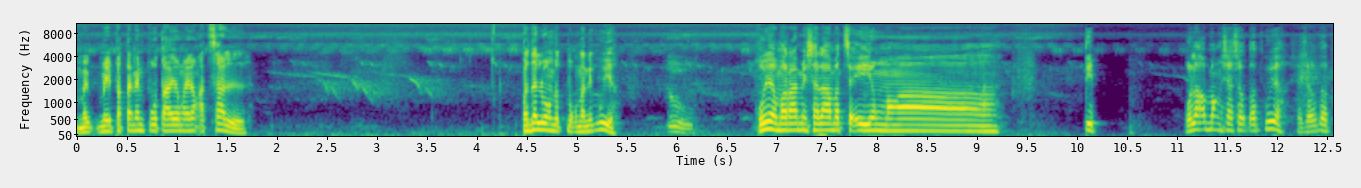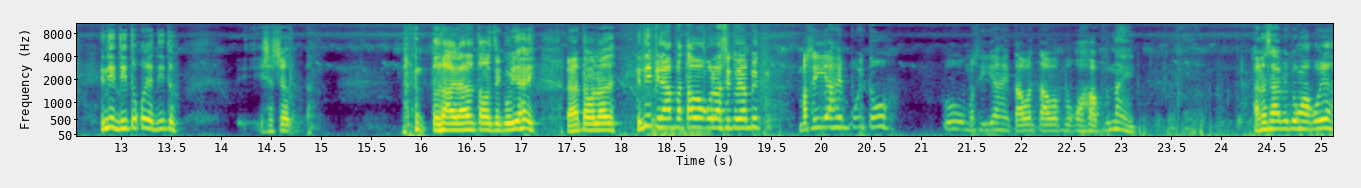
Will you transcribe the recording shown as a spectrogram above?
May, may patanim po tayo ngayong atsal. Padalawang notebook na ni Kuya. Oo. Kuya, maraming salamat sa iyong mga tip. Wala ka bang shoutout Kuya? Shoutout. Hindi, dito Kuya, dito. Shout Tulala na tawa si Kuya eh. Natawa lang. Hindi, pinapatawa ko lang si Kuya Vic. Masiyahin po ito. Oo, masiyahin. Tawan-tawa po kahapon na eh. Ano sabi ko nga Kuya?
